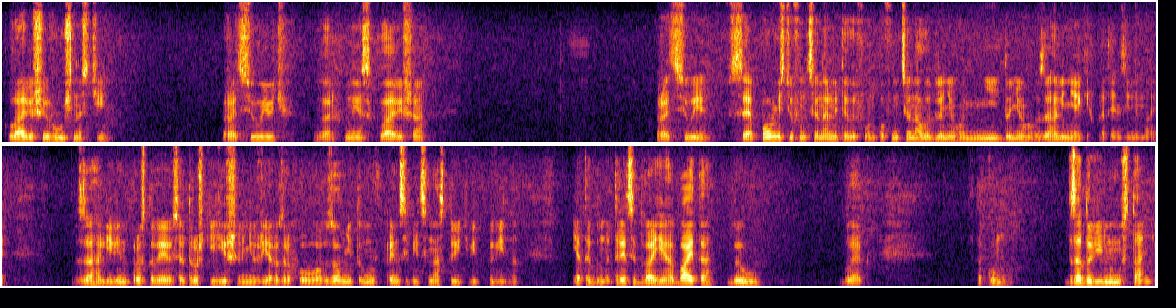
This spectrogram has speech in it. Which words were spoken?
Клавіші гучності працюють. Вверх-вниз клавіша працює. Все, повністю функціональний телефон. По функціоналу для нього ні, до нього взагалі ніяких претензій немає. Взагалі, він просто виявився трошки гіршим, ніж я розраховував зовні, тому в принципі ціна стоїть відповідно. Я так думаю, 32 ГБ БУ Black в такому в задовільному стані.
